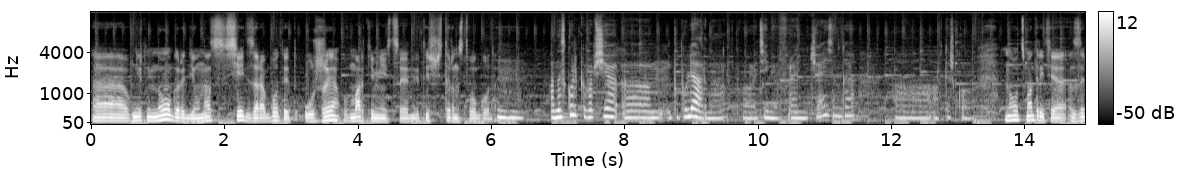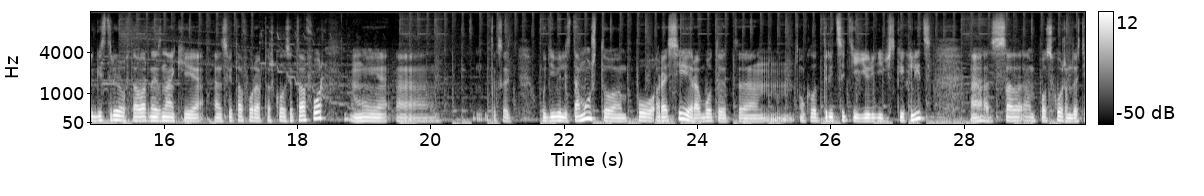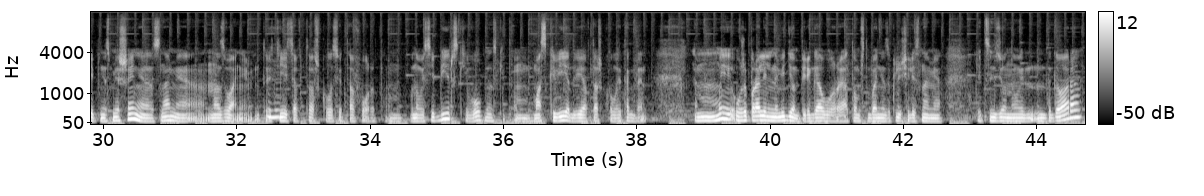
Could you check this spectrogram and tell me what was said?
э, в Нижнем Новгороде у нас сеть заработает уже в марте месяце 2014 года. Mm-hmm. А насколько вообще э, популярна э, теме франчайзинга э, автошкола? Ну вот смотрите, зарегистрировав товарные знаки э, светофора автошкола светофор, мы, э, так сказать, удивились тому, что по России работают э, около 30 юридических лиц э, с, по схожим до степени смешения с нами названиями. То есть mm-hmm. есть автошкола светофора там, в Новосибирске, в Обнинске, там, в Москве две автошколы и так далее. Мы уже параллельно ведем переговоры о том, чтобы они заключили с нами лицензионные договора.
